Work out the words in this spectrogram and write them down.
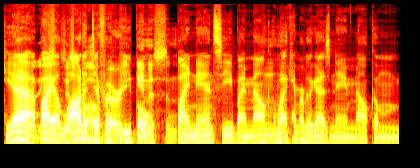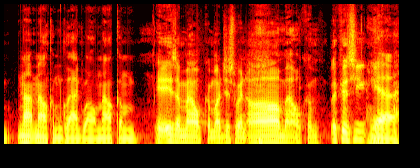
yeah, But by he's a just lot of got a different very people. innocent- Mm-hmm. By Nancy, by Malcolm. Well, I can't remember the guy's name. Malcolm, not Malcolm Gladwell. Malcolm. It is a Malcolm. I just went, ah, Malcolm, because you, Yeah.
